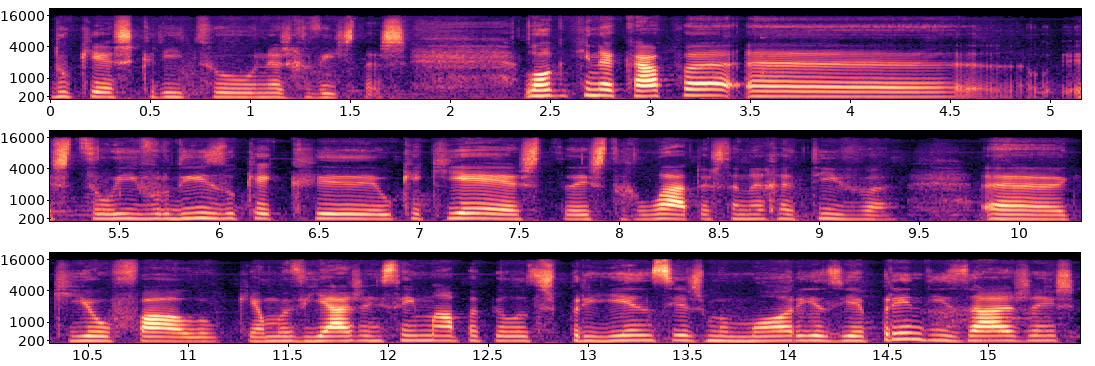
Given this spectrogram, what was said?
do que é escrito nas revistas. Logo aqui na capa, uh, este livro diz o que é que, o que, é, que é este, este relato, esta narrativa uh, que eu falo, que é uma viagem sem mapa pelas experiências, memórias e aprendizagens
